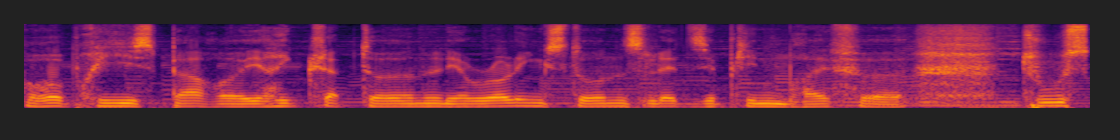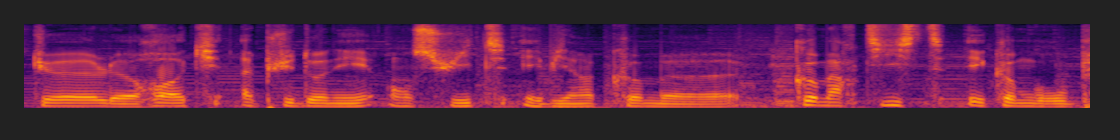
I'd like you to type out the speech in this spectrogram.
reprise par euh, Eric Clapton, les Rolling Stones, Led Zeppelin, bref, euh, tout ce que le rock a pu donner ensuite eh bien, comme, euh, comme artiste et comme groupe.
